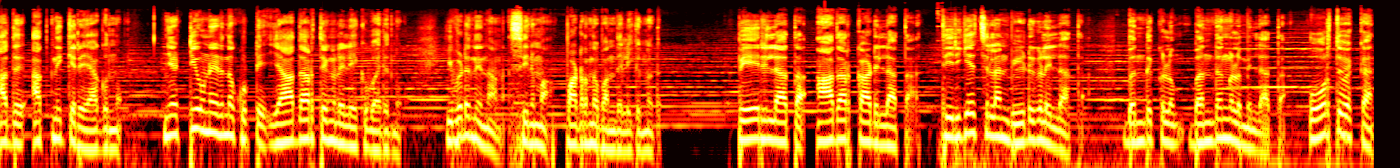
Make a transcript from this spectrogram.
അത് അഗ്നിക്കിരയാകുന്നു. ഞെട്ടിയുണരുന്ന കുട്ടി യാഥാർത്ഥ്യങ്ങളിലേക്ക് വരുന്നു. ഇവിടെ നിന്നാണ് സിനിമ പടർന്നു പന്തലിക്കുന്നത്. പേരില്ലാത്ത ആധാർ കാർഡില്ലാത്ത തിരികെ ചെല്ലാൻ വീടുകളില്ലാത്ത ബന്ധുക്കളും ബന്ധങ്ങളുമില്ലാത്ത ഓർത്തുവെക്കാൻ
